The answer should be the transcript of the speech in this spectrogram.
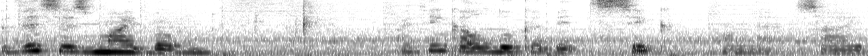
This is my bone. I think I'll look a bit sick on that side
